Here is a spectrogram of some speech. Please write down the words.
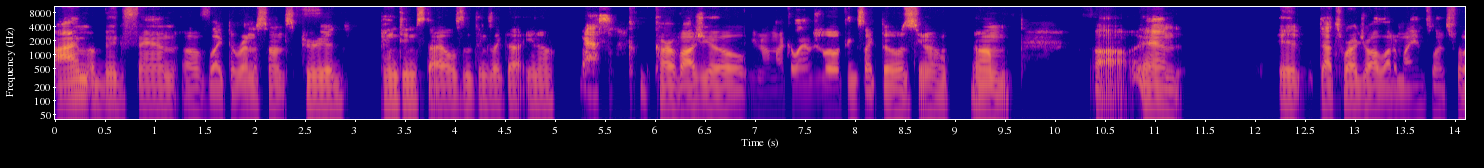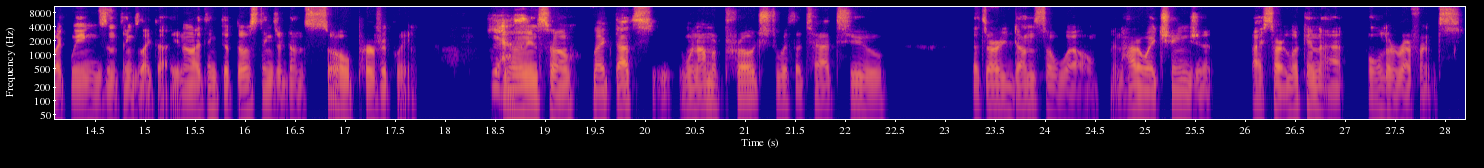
I'm a big fan of like the Renaissance period painting styles and things like that, you know? Yes. Caravaggio, you know, Michelangelo, things like those, you know. Um, uh, and it that's where I draw a lot of my influence for like wings and things like that. You know, I think that those things are done so perfectly. Yes. You know what I mean? So like that's when I'm approached with a tattoo, that's already done so well and how do i change it? I start looking at older reference.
